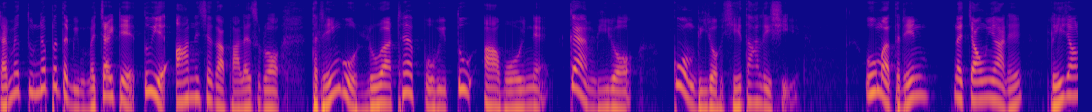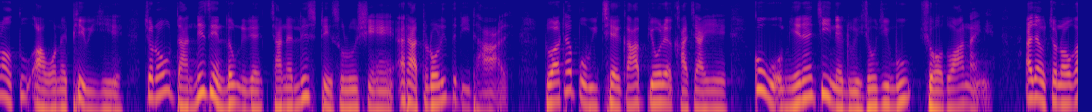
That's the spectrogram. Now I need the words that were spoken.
ဒါပေမဲ့သူနဲ့ပတ်သက်ပြီးမကြိုက်တဲ့သူ့ရဲ့အားနည်းချက်ကဘာလဲဆိုတော့သတင်းကိုလိုရာထက်ပိုပြီးသူ့အာဘော်ကြီးနဲ့ကန့်ပြီးတော့ကွန့်ပြီးတော့ရေးသားလေးရှိတယ်ဥပမာသတင်း နှစ်ကြောင်းရတယ်လေးကြောင်းလောက်သူ့အာဘော်နဲ့ဖြည့်ပြီးရေးတယ်ကျွန်တော်တို့ဒါနေ့စဉ်လုပ်နေတဲ့ journalist တွေဆိုလို့ရှိရင်အဲ့ဒါတော်တော်လေးတတိထားရတယ်လိုရာထက်ပိုပြီးချဲကားပြောတဲ့အခါကျရင်ကိုယ့်ကိုအမြဲတမ်းကြည့်နေလူတွေယုံကြည်မှုလျော်သွားနိုင်တယ်အဲကြောင့်ကျွန်တော်က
